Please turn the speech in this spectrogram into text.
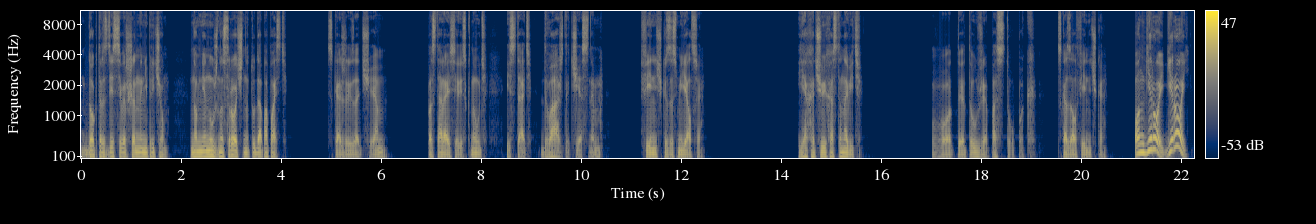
«Доктор здесь совершенно ни при чем, но мне нужно срочно туда попасть». «Скажи, зачем?» «Постарайся рискнуть и стать дважды честным». Фенечка засмеялся. «Я хочу их остановить». «Вот это уже поступок», — сказал Фенечка. «Он герой, герой!» —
